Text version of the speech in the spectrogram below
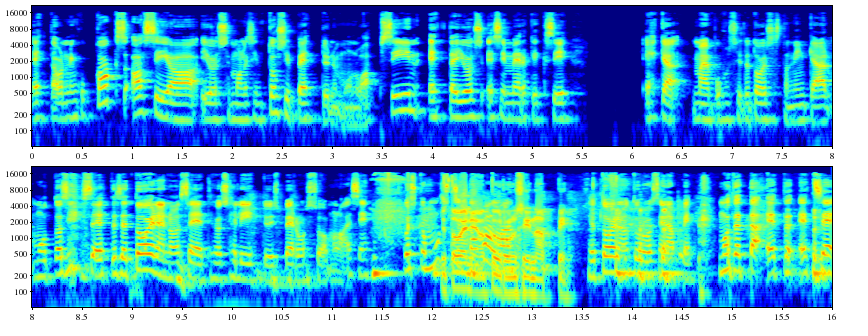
että on niinku kaksi asiaa, joissa mä olisin tosi pettynyt mun lapsiin, että jos esimerkiksi ehkä mä en puhu siitä toisesta niinkään, mutta siis se, että se toinen on se, että jos he liittyisivät perussuomalaisiin. Koska musta ja toinen on Turun sinappi. Ja toinen on Turun sinappi. mutta että, että, että se,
